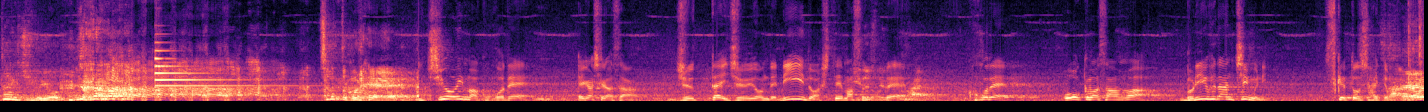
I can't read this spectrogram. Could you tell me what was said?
対14 ちょっとこれ。一応今ここで江頭さん10対14でリードはしてますので、ここで大熊さんはブリーフ団チームに助っ人として入ってもらいます。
